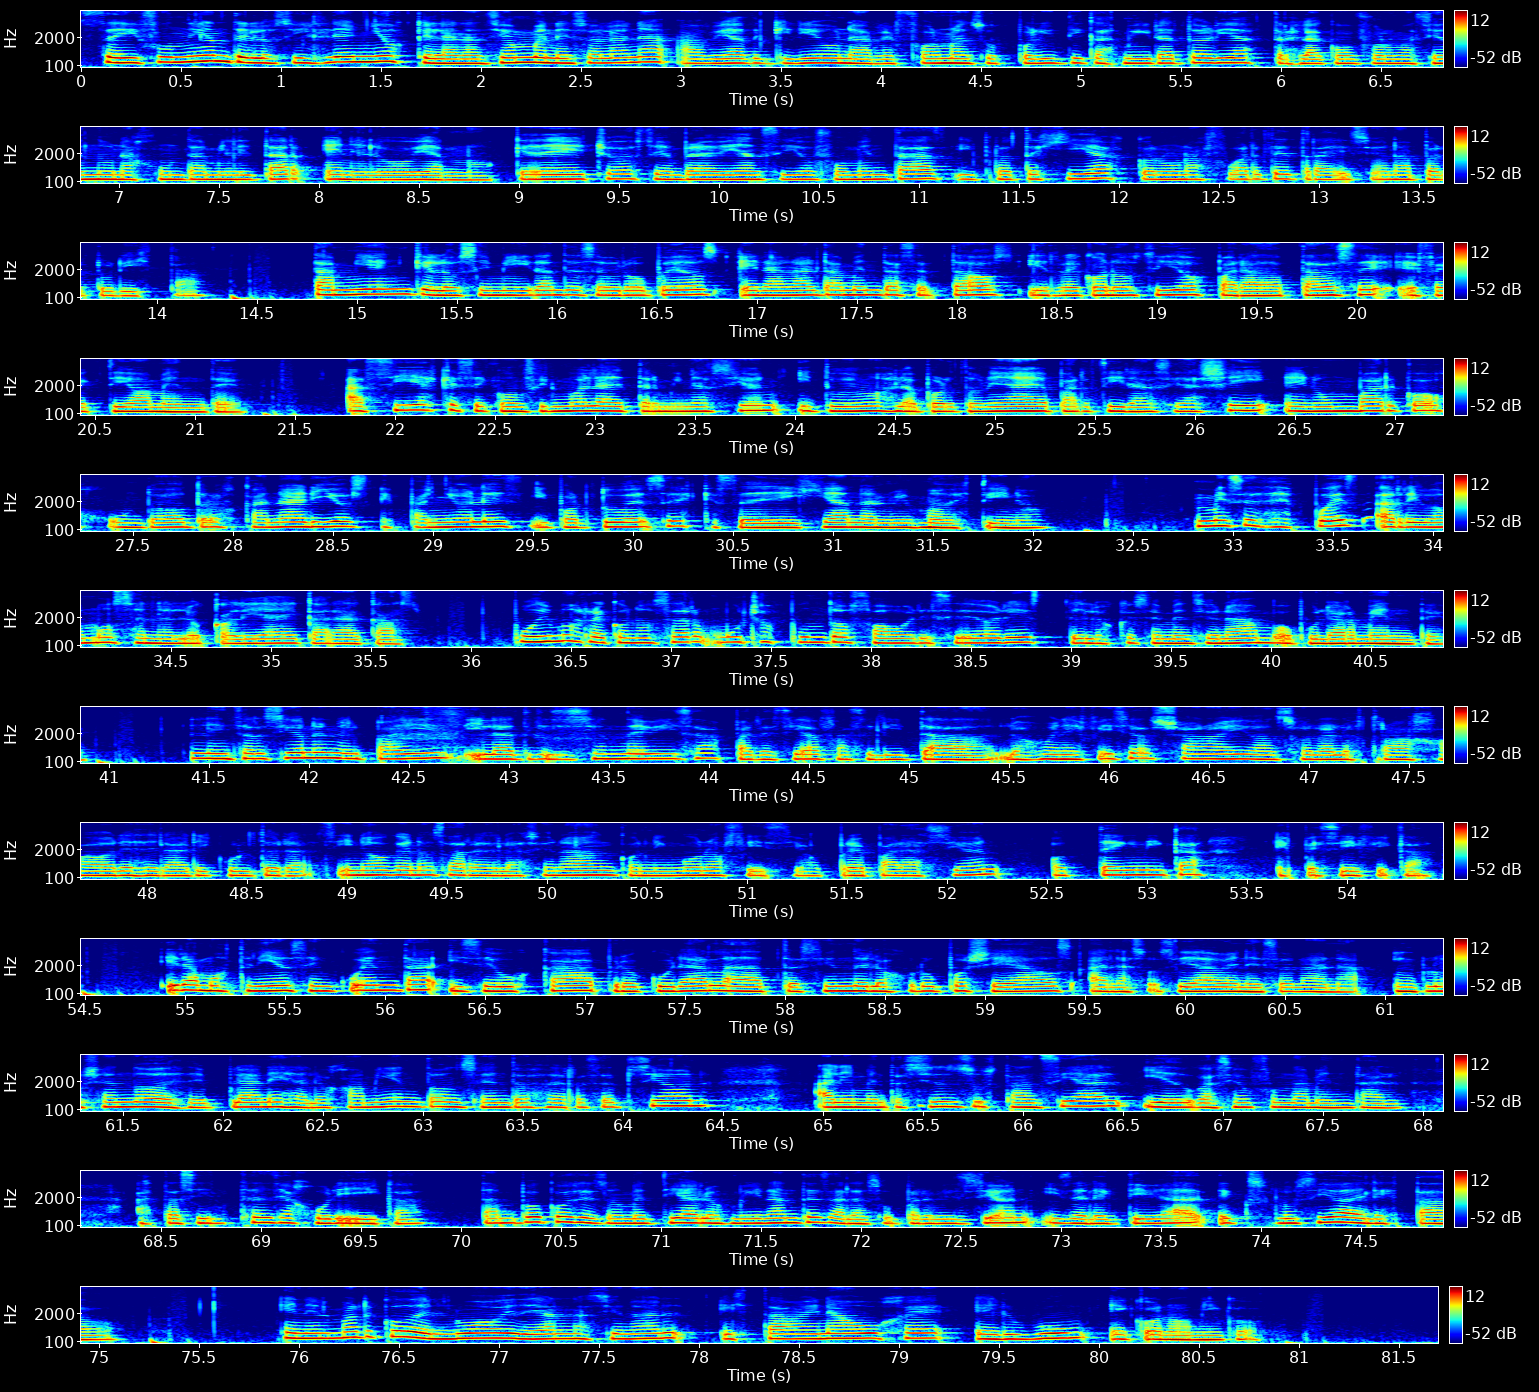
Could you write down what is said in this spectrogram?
Se difundía entre los isleños que la nación venezolana había adquirido una reforma en sus políticas migratorias tras la conformación de una junta militar en el gobierno, que de hecho siempre habían sido fomentadas y protegidas con una fuerte tradición aperturista. También que los inmigrantes europeos eran altamente aceptados y reconocidos para adaptarse efectivamente. Así es que se confirmó la determinación y tuvimos la oportunidad de partir hacia allí en un barco junto a otros canarios, españoles y portugueses que se dirigían al mismo destino. Meses después arribamos en la localidad de Caracas. Pudimos reconocer muchos puntos favorecedores de los que se mencionaban popularmente. La inserción en el país y la adquisición de visas parecía facilitada. Los beneficios ya no iban solo a los trabajadores de la agricultura, sino que no se relacionaban con ningún oficio, preparación o técnica específica. Éramos tenidos en cuenta y se buscaba procurar la adaptación de los grupos llegados a la sociedad venezolana, incluyendo desde planes de alojamiento en centros de recepción, alimentación sustancial y educación fundamental, hasta asistencia jurídica, Tampoco se sometía a los migrantes a la supervisión y selectividad exclusiva del Estado. En el marco del nuevo ideal nacional estaba en auge el boom económico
